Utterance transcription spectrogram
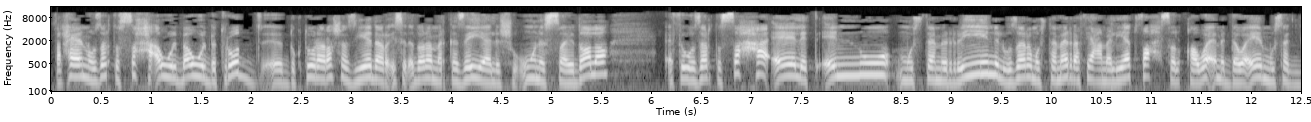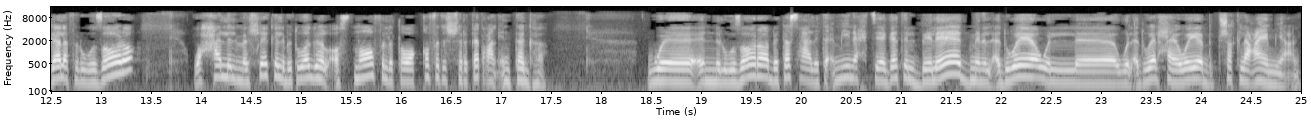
فالحقيقة إن وزارة الصحة أول بأول بترد الدكتورة رشا زيادة رئيس الإدارة المركزية لشؤون الصيدلة في وزارة الصحة قالت إنه مستمرين الوزارة مستمرة في عمليات فحص القوائم الدوائية المسجلة في الوزارة وحل المشاكل اللي بتواجه الأصناف اللي توقفت الشركات عن إنتاجها. وإن الوزارة بتسعى لتأمين احتياجات البلاد من الأدوية وال- والأدوية الحيوية بشكل عام يعني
